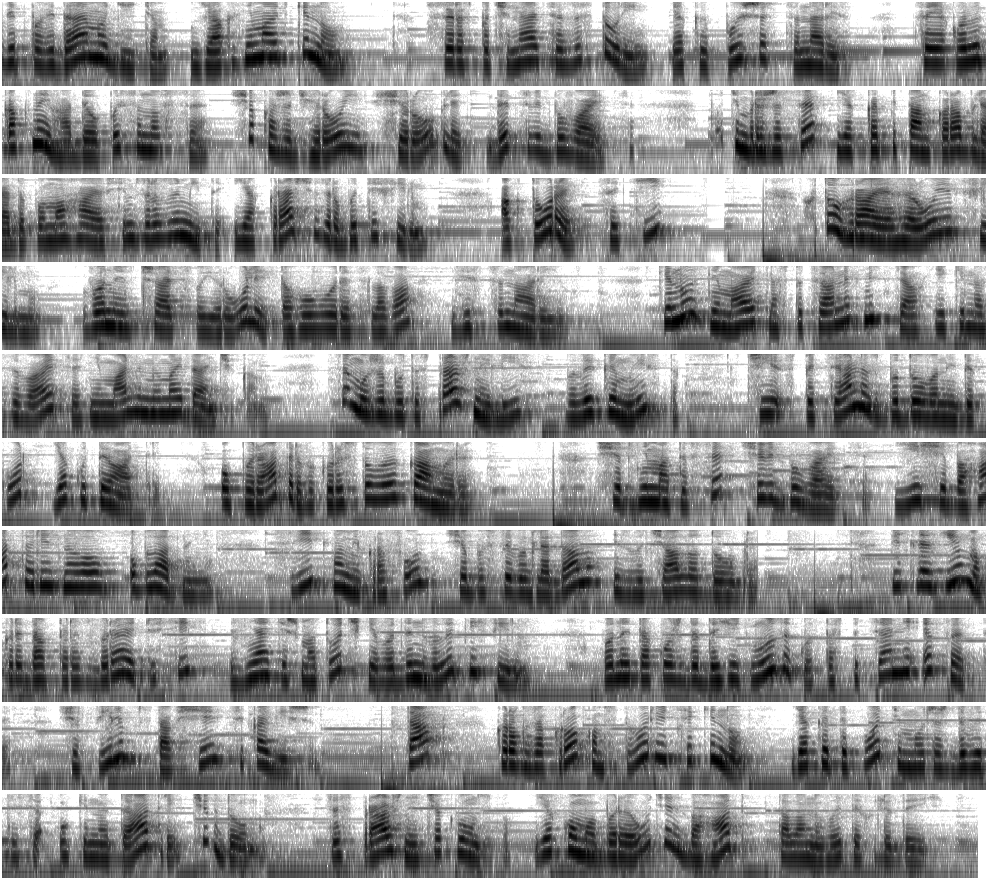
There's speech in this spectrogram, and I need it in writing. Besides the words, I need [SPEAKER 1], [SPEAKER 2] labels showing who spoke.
[SPEAKER 1] Відповідаємо дітям, як знімають кіно. Все розпочинається з історії, яку пише сценарист. Це як велика книга, де описано все, що кажуть герої, що роблять, де це відбувається. Потім режисер, як капітан корабля, допомагає всім зрозуміти, як краще зробити фільм. Актори це ті, хто грає героїв фільму. Вони вчать свої ролі та говорять слова зі сценарію. Кіно знімають на спеціальних місцях, які називаються знімальними майданчиками. Це може бути справжній ліс, велике місто чи спеціально збудований декор, як у театрі. Оператор використовує камери, щоб знімати все, що відбувається. Є ще багато різного обладнання: світло, мікрофон, щоб все виглядало і звучало добре. Після зйомок редактори збирають усі зняті шматочки в один великий фільм. Вони також додають музику та спеціальні ефекти, щоб фільм став ще цікавішим. Так, крок за кроком створюється кіно, яке ти потім можеш дивитися у кінотеатрі чи вдома. Це справжнє чаклунство, в якому бере участь багато талановитих людей.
